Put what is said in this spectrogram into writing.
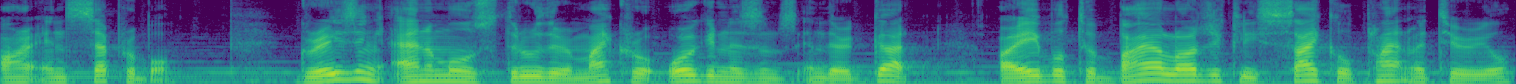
are inseparable. Grazing animals through their microorganisms in their gut are able to biologically cycle plant material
